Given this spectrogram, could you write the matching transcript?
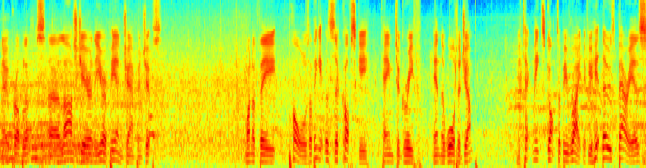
no problems. Uh, last year in the European Championships, one of the Poles, I think it was Zakowski, came to grief in the water jump. Your technique's got to be right. If you hit those barriers,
